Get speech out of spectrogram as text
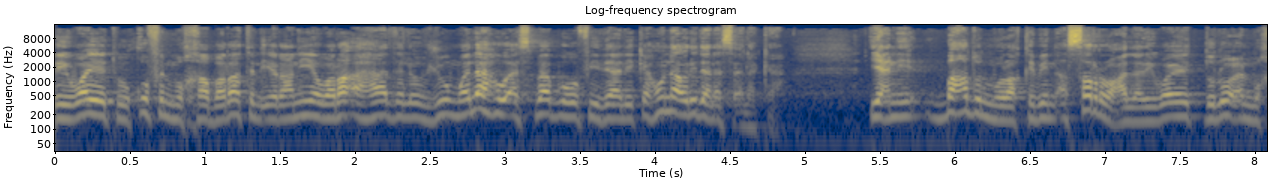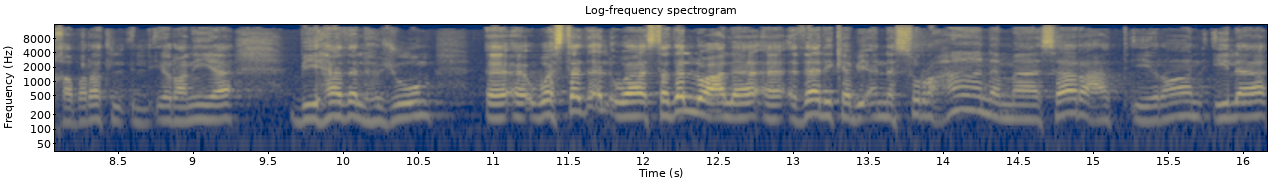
رواية وقوف المخابرات الإيرانية وراء هذا الهجوم وله أسبابه في ذلك. هنا أريد أن أسألك. يعني بعض المراقبين أصروا على رواية ضلوع المخابرات الإيرانية بهذا الهجوم آه، آه، واستدل واستدلوا على آه، ذلك بأن سرعان ما سارعت إيران إلى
